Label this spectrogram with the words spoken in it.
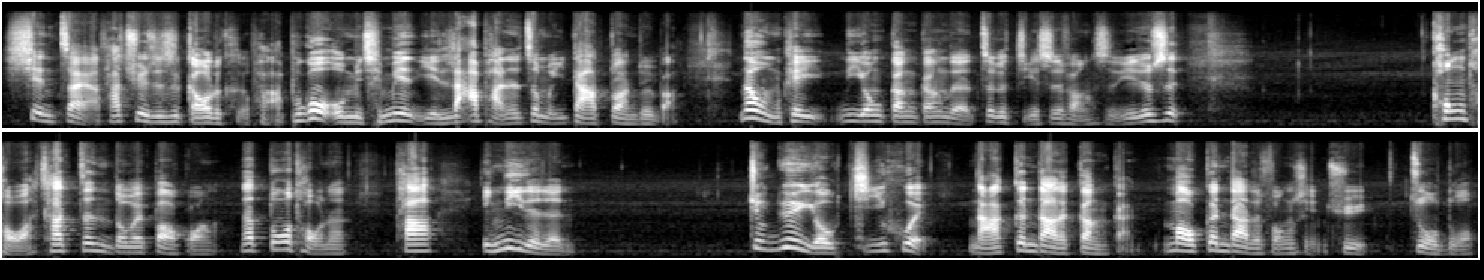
现在啊它确实是高的可怕。不过我们前面也拉盘了这么一大段，对吧？那我们可以利用刚刚的这个解释方式，也就是空头啊，它真的都被曝光了。那多头呢，它盈利的人就越有机会拿更大的杠杆，冒更大的风险去做多，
